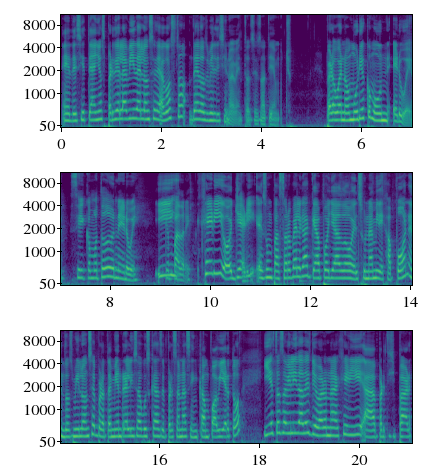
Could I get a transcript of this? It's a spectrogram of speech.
eh, de 7 años perdió la vida el 11 de agosto de 2019, entonces no tiene mucho. Pero bueno, murió como un héroe. Sí, como todo un héroe. Y Qué padre. Jerry o Jerry es un pastor belga que ha apoyado el tsunami de Japón en 2011, pero también realiza búsquedas de personas en campo abierto. Y estas habilidades llevaron a Jerry a participar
